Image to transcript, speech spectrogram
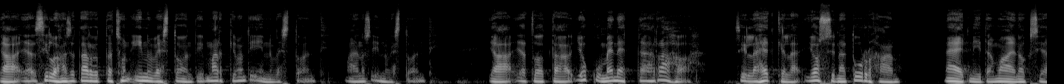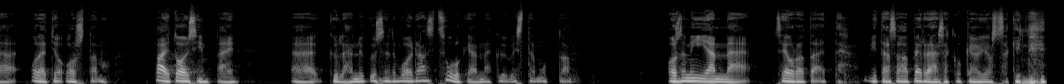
Ja, ja silloinhan se tarkoittaa, että se on investointi, markkinointi-investointi, mainosinvestointi. Ja, ja tuota, joku menettää rahaa sillä hetkellä, jos sinä turhaan näet niitä mainoksia, olet jo ostanut. Tai toisinpäin, ää, kyllähän nykyisin voidaan sitten sulkea näkyvistä, mutta on se niin jännää seurata, että mitä saa peräänsä, kun käy jossakin, niin,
